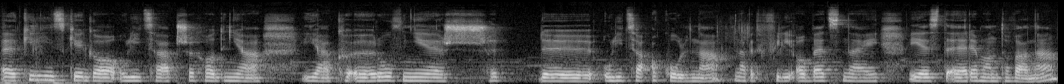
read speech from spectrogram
e, Kilińskiego, ulica Przechodnia, jak e, również e, ulica Okulna, nawet w chwili obecnej jest remontowana.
